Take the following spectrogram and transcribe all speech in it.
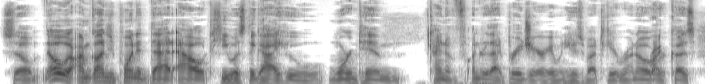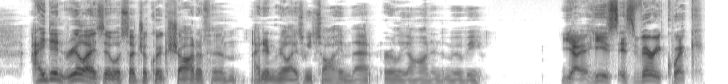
So, oh, I'm glad you pointed that out. He was the guy who warned him kind of under that bridge area when he was about to get run over Right. because I didn't realize it was such a quick shot of him. I didn't realize we saw him that early on in the movie. Yeah, he's it's very quick.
